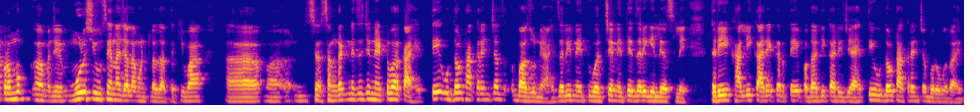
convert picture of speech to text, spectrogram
प्रमुख म्हणजे मूळ शिवसेना ज्याला म्हटलं जातं किंवा संघटनेचे संघटनेचं जे नेटवर्क आहे ते उद्धव ठाकरेंच्याच बाजूने आहे. जरी नेतवरचे नेते जरी गेले असले तरी खाली कार्यकर्ते पदाधिकारी जे आहेत ते उद्धव ठाकरेंच्या बरोबर आहेत.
